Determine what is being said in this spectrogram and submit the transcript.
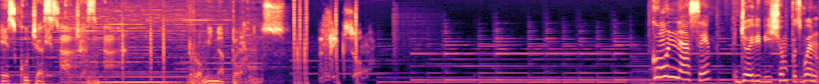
Escuchas, Escuchas a, a Romina Pons. Dixo. ¿Cómo nace Joy Division? Pues bueno,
